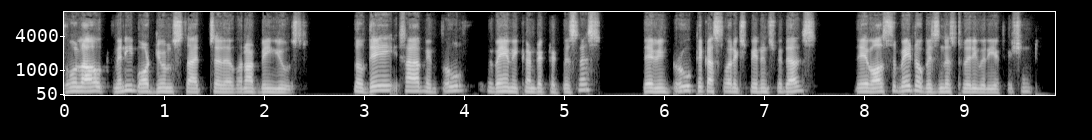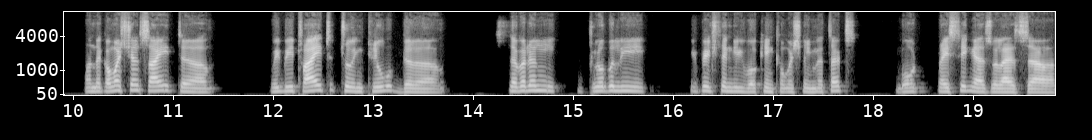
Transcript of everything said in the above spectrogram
roll out many modules that uh, were not being used. So they have improved the way we conducted business. They've improved the customer experience with us. They've also made our business very, very efficient. On the commercial side, uh, we, we tried to include uh, several globally efficiently working commercial methods, both pricing as well as uh,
